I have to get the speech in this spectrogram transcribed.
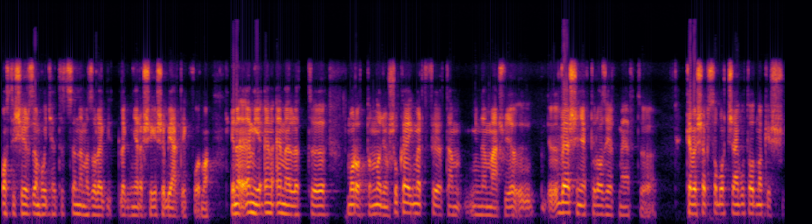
azt is érzem, hogy hát nem ez a leg, legnyereségesebb játékforma. Én emellett maradtam nagyon sokáig, mert féltem minden más. Ugye, versenyektől azért, mert kevesebb szabadságot adnak, és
